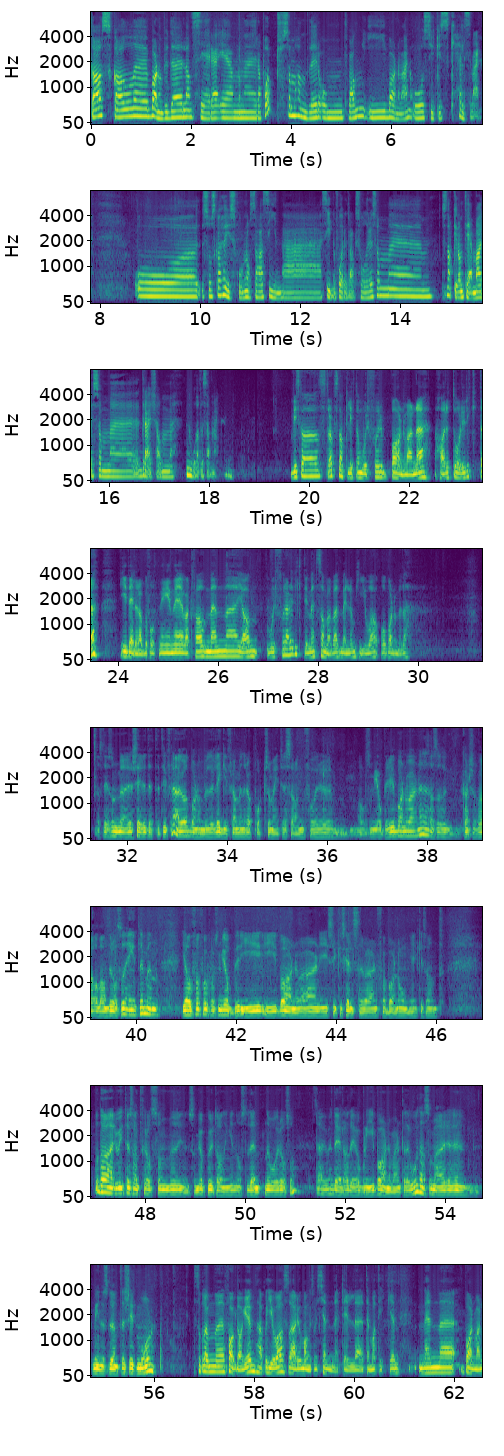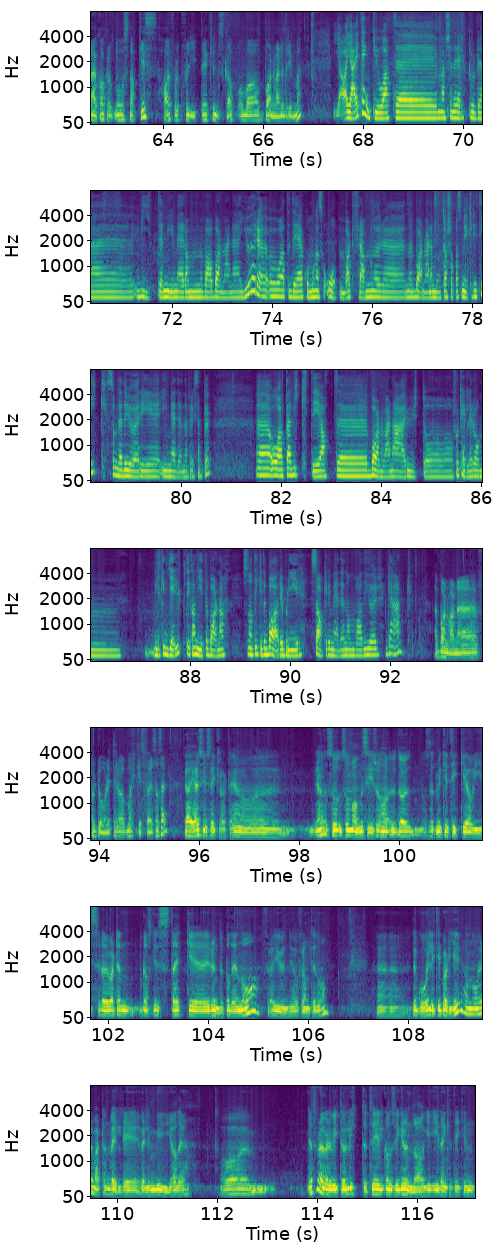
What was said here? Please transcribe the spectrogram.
Da skal eh, Barneombudet lansere en eh, rapport som handler om tvang i barnevern og psykisk helsevern. Og så skal høyskolen også ha sine, sine foredragsholdere som eh, snakker om temaer som eh, dreier seg om noe av det samme. Vi skal straks snakke litt om hvorfor barnevernet har et dårlig rykte. I deler av befolkningen i hvert fall. Men eh, Jan, hvorfor er det viktig med et samarbeid mellom HiOA og Barneombudet? Altså det som eh, skjer i dette tilfellet, er jo at Barneombudet legger fram en rapport som er interessant for eh, alle som jobber i barnevernet. Altså kanskje for alle andre også, egentlig, men iallfall for folk som jobber i, i barnevern, i psykisk helsevern for barn og unge. ikke sant? Og da er det jo interessant for oss som, eh, som jobber på utdanningen, og studentene våre også. Det er jo en del av det å bli barnevernpedagog, da, som er eh, mine studenter sitt mål. Så på den eh, fagdagen her på HiOA så er det jo mange som kjenner til tematikken. Men barnevernet er jo ikke akkurat noe snakkis. Har folk for lite kunnskap om hva barnevernet driver med? Ja, jeg tenker jo at uh, man generelt burde vite mye mer om hva barnevernet gjør, og at det kommer ganske åpenbart fram når, eh, når barnevernet mottar såpass mye kritikk som det det gjør i, i mediene f.eks. Uh, og at det er viktig at uh, barnevernet er ute og forteller om hvilken hjelp de kan gi til barna, sånn at det ikke bare blir saker i mediene om hva de gjør gærent. Er barnevernet for dårlig til å markedsføre seg selv? Ja, jeg syns helt klart det. Og, ja, så, som Anne sier, så har det, altså dette med kritikk i aviser Det har jo vært en ganske sterk eh, runde på det nå, fra juni og fram til nå. Eh, det går litt i bølger, og nå har det vært en veldig, veldig mye av det. Og jeg tror det er veldig viktig å lytte til kan du si, grunnlaget i den kritikken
